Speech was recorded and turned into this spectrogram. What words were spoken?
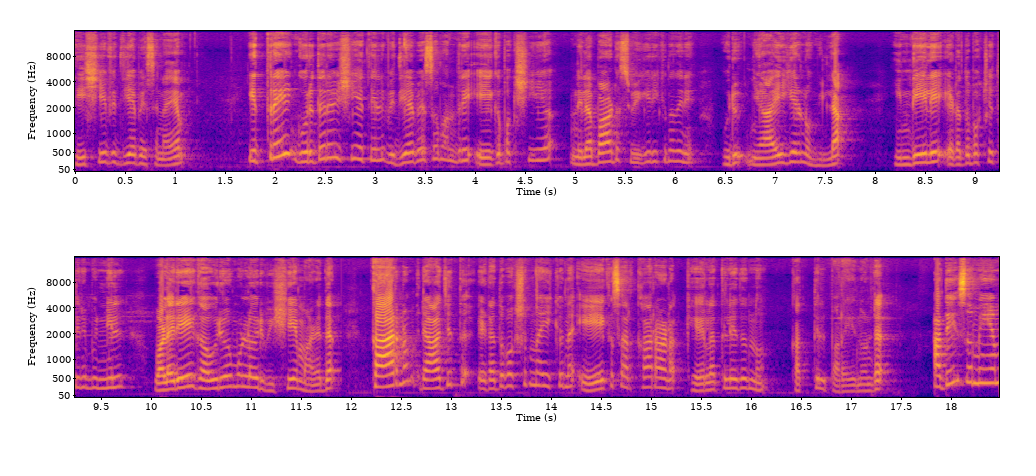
ദേശീയ വിദ്യാഭ്യാസ നയം. ഇത്രയും ഗുരുതര വിഷയത്തിൽ വിദ്യാഭ്യാസ മന്ത്രി ഏകപക്ഷീയ നിലപാട് സ്വീകരിക്കുന്നതിന് ഒരു ന്യായീകരണവുമില്ല. ഇന്ത്യയിലെ ഇടതുപക്ഷത്തിന് മുന്നിൽ വളരെ ഗൗരവമുള്ള ഒരു വിഷയമാണിത്. കാരണം രാജ്യത്ത് ഇടതുപക്ഷം നയിക്കുന്ന ഏക സർക്കാരാണ് കേരളത്തിലേതെന്നും കത്തിൽ പറയുന്നുണ്ട്. അതേസമയം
